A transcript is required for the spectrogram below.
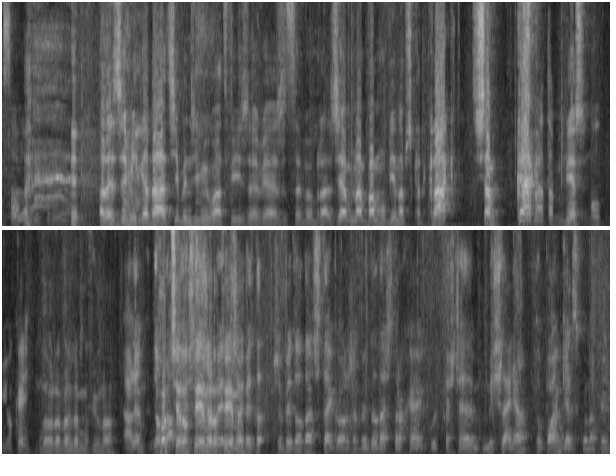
solo, nie Ale że mi gadacie, będzie mi łatwiej, że wiesz, że sobie wyobrażam. Że ja nam wam mówię na przykład krak, coś tam krak! Dobra, to mi Wiesz. mów, mów mi, okej? Dobra, będę mówił, no. Ale dobra, Chodźcie, to jeszcze, rotujemy, żeby, rotujemy. Żeby, do, żeby dodać tego, żeby dodać trochę kurwa, jeszcze myślenia, to po angielsku napięć.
